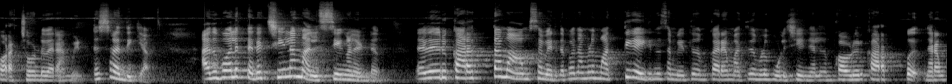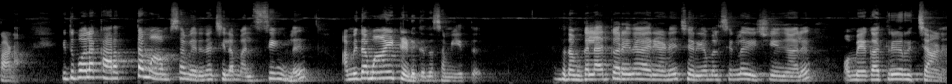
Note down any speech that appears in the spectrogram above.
കുറച്ചുകൊണ്ട് വരാൻ വേണ്ടിയിട്ട് ശ്രദ്ധിക്കാം. അതുപോലെ തന്നെ ചില മത്സ്യങ്ങളുണ്ട്. അതായത് ഒരു കറുത്ത മാംസം വരുന്നത്. അപ്പോൾ നമ്മൾ മത്തി കഴിക്കുന്ന സമയത്ത് നമുക്കറിയാം മത്തി നമ്മൾ പൊളിച്ചു കഴിഞ്ഞാൽ നമുക്ക് അവിടെ ഒരു കറുപ്പ് നിറം കാണാം. ഇതുപോലെ കറുത്ത മാംസം വരുന്ന ചില മത്സ്യങ്ങൾ അമിതമായിട്ട് എടുക്കുന്ന സമയത്ത് ഇപ്പോൾ നമുക്കെല്ലാവർക്കും അറിയുന്ന കാര്യമാണ് ചെറിയ മത്സ്യങ്ങൾ കഴിച്ചു കഴിഞ്ഞാൽ ഒമേഗ ത്രീ റിച്ച് ആണ്.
